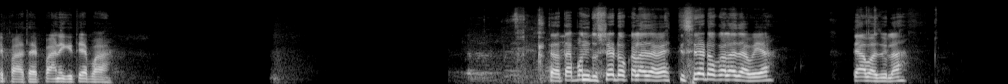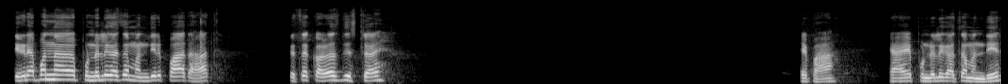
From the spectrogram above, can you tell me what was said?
हे पाहत आहे पाणी किती आहे पहा. तर आता आपण दुसऱ्या टोकाला जाऊया. तिसऱ्या टोकाला जाऊया. त्या बाजूला. तिकडे आपण पुंडलिकाचं मंदिर पाहत आहात. त्याचं कळस दिसतोय. हे पहा. हे आहे पुंडलिकाचं मंदिर.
